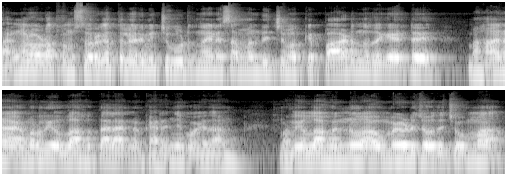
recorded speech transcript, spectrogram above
തങ്ങളോടൊപ്പം സ്വർഗത്തിൽ ഒരുമിച്ച് കൂട്ടുന്നതിനെ സംബന്ധിച്ചും ഒക്കെ പാടുന്നത് കേട്ട് മഹാനായ ഉമർലി അള്ളാഹു താലാനു കരഞ്ഞു പോയതാണ്. ഉമർലി അള്ളാഹുന്നു ആ ഉമ്മയോട് ചോദിച്ചു ഉമ്മ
